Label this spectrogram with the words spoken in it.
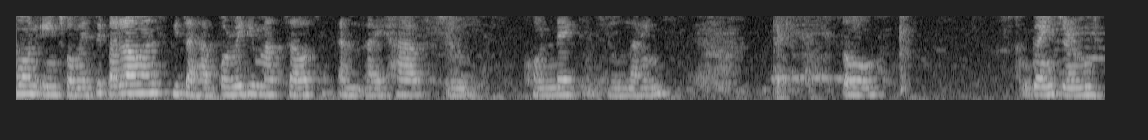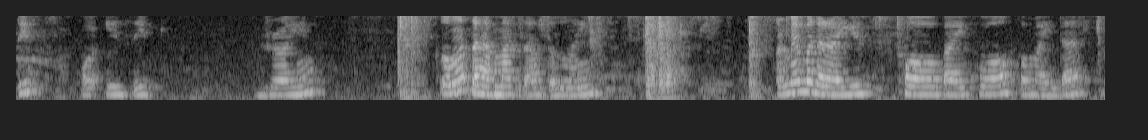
one inch for my zip allowance which i have already marked out and i have to connect the lines. So i'm going to remove this for easy drawing so once i have marked out the lines remember that i used 4 by 4 for my darts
